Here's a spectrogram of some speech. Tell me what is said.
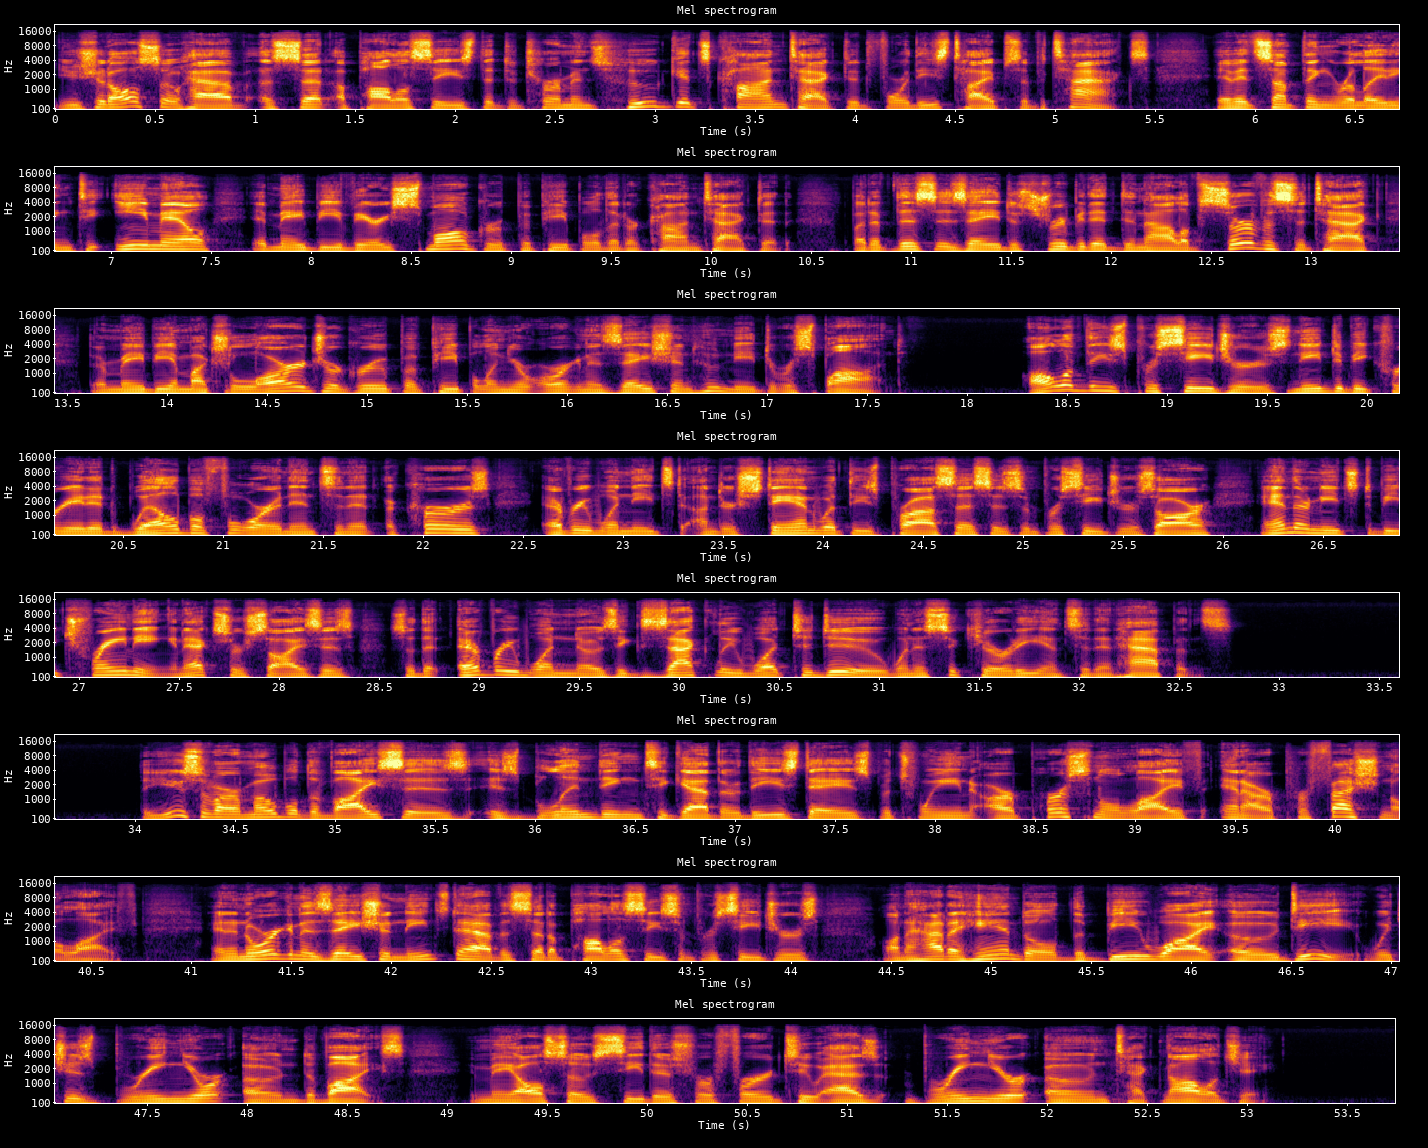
You should also have a set of policies that determines who gets contacted for these types of attacks. If it's something relating to email, it may be a very small group of people that are contacted. But if this is a distributed denial of service attack, there may be a much larger group of people in your organization who need to respond. All of these procedures need to be created well before an incident occurs. Everyone needs to understand what these processes and procedures are, and there needs to be training and exercises so that everyone knows exactly what to do when a security incident happens. The use of our mobile devices is blending together these days between our personal life and our professional life. And an organization needs to have a set of policies and procedures on how to handle the BYOD, which is bring your own device. You may also see this referred to as bring your own technology.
